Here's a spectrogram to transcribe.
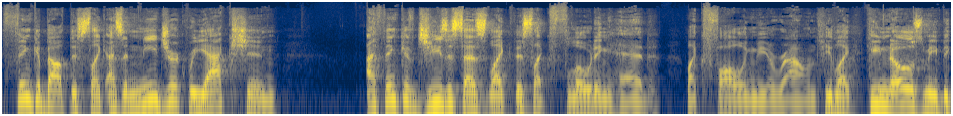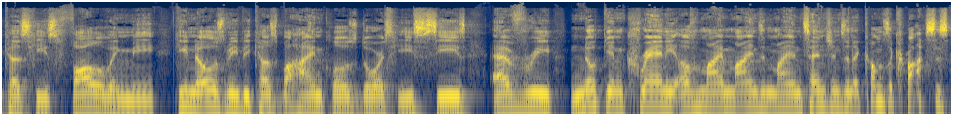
think about this, like as a knee jerk reaction, I think of Jesus as like this like floating head, like following me around. He like, he knows me because he's following me. He knows me because behind closed doors, he sees every nook and cranny of my mind and my intentions. And it comes across as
